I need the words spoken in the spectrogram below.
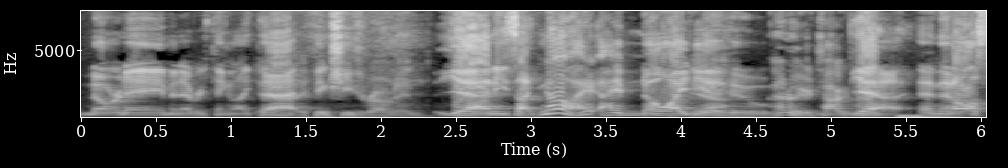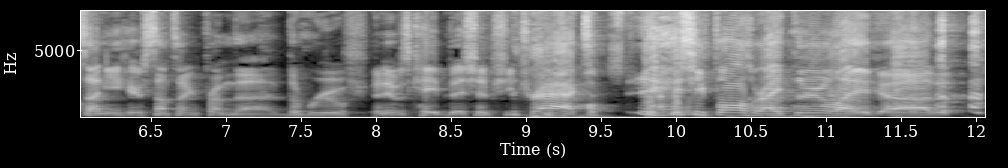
know her name and everything like yeah. that. I think she's Ronin. Yeah, and he's like, "No, I, I have no idea Yeah. who." I don't know who you're talking about. Yeah, and then all of a sudden you hear something from the the roof, and it was Kate Bishop. She tracked. she falls right through like uh, the,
